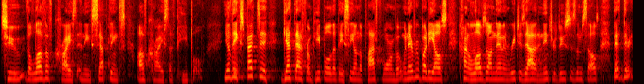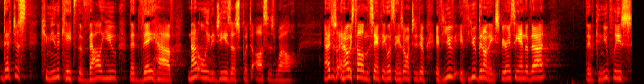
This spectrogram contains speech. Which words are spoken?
to the love of Christ and the acceptance of Christ of people. You know, they expect to get that from people that they see on the platform, but when everybody else kind of loves on them and reaches out and introduces themselves, that, that just communicates the value that they have, not only to Jesus, but to us as well. And I just and I always tell them the same thing. Listen, here's what I want you to do. If you've if you've been on the experiencing end of that, then can you please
